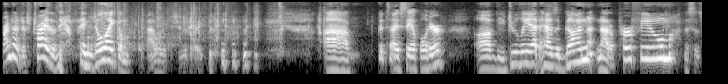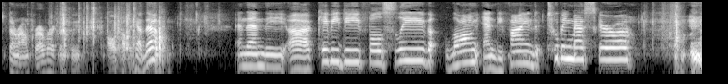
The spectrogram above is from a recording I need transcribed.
Brenda, just try the damn things. You'll like them. I she was right. uh, good size sample here of the Juliet Has a Gun, Not a Perfume. This has been around forever. I think we all probably had that. And then the uh, KVD Full Sleeve Long and Defined Tubing Mascara. I'll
